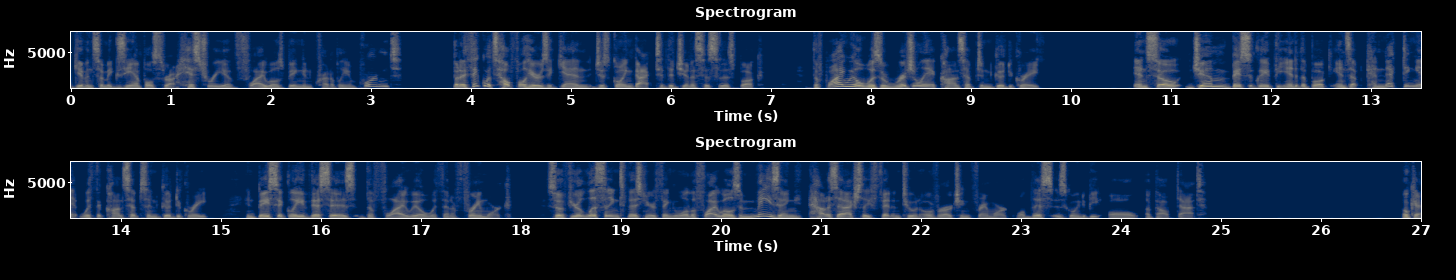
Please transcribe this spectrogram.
given some examples throughout history of flywheels being incredibly important. But I think what's helpful here is again just going back to the genesis of this book. The flywheel was originally a concept in Good to Great. And so Jim basically at the end of the book ends up connecting it with the concepts in Good to Great. And basically, this is the flywheel within a framework. So if you're listening to this and you're thinking, well, the flywheel is amazing, how does that actually fit into an overarching framework? Well, this is going to be all about that. Okay.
